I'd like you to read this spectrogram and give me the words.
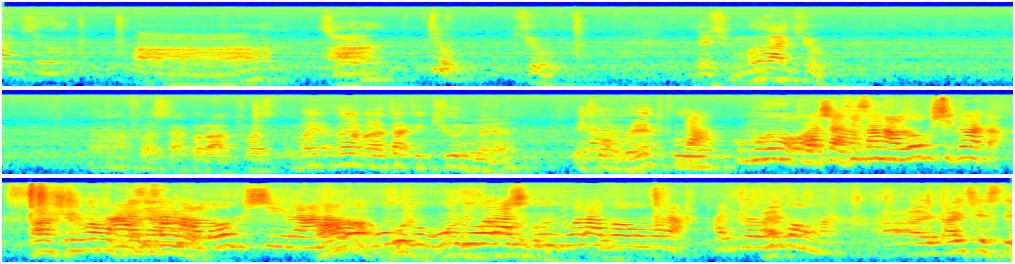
AQ, A, A, Q. Q. Deci MAQ. A fost acolo, a fost... Noi, noi am arătat că QN e Da. congruent cu... Da, cum așa a zis analog și gata. A, și nu m-am A ocupat de zis analog. analog și la analog Ah, bun, unghiul, bun, unghiul bun, ăla bun, și cu bun. unghiul ăla vă omora. Adică nu Hai. vă omora. A- Aici este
